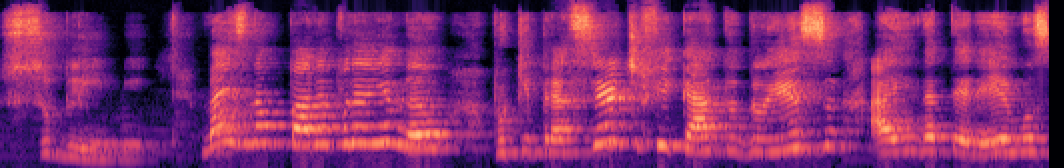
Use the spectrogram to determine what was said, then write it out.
sublime. Mas não para por aí não, porque para certificar tudo isso, ainda teremos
